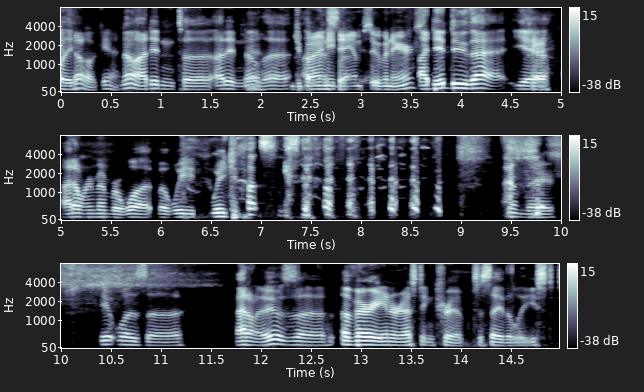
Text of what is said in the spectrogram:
damn dog. Yeah. No, I didn't. Uh, I didn't know Yeah. that. Did you buy any missed that, damn souvenirs? I did do that. Yeah, Okay. I don't remember what, but we we got some stuff from there. It was uh I don't know. It was a, a very interesting trip to say the least.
